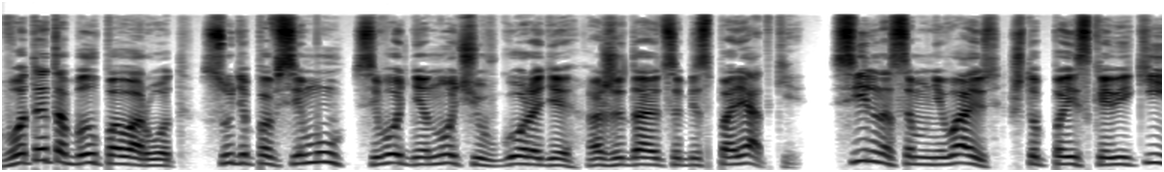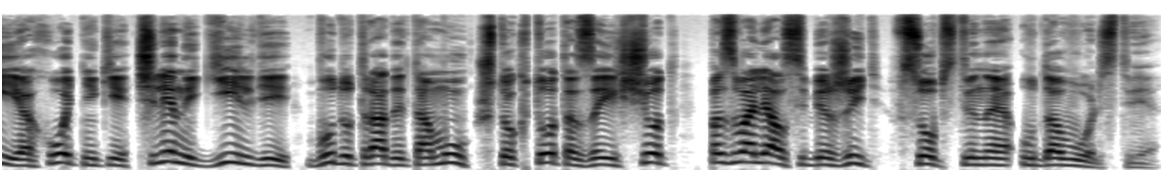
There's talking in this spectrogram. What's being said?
Вот это был поворот. Судя по всему, сегодня ночью в городе ожидаются беспорядки. Сильно сомневаюсь, что поисковики и охотники, члены гильдии, будут рады тому, что кто-то за их счет позволял себе жить в собственное удовольствие.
